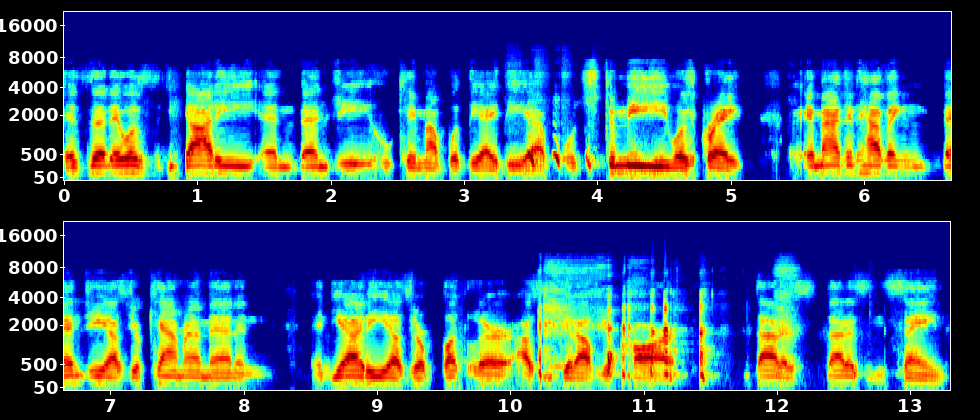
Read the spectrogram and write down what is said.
is that it was Yadi and Benji who came up with the idea, which to me was great. Imagine having Benji as your cameraman and and Yadi as your butler as you get out of your car. that is that is insane.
